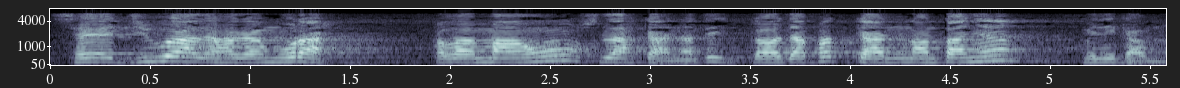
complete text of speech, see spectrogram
Saya jual harga murah. Kalau mau silahkan. Nanti kalau dapatkan ontanya milik kamu.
